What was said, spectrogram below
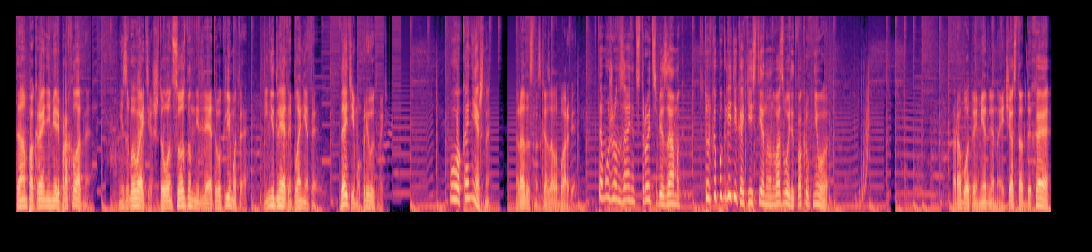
Там, по крайней мере, прохладно. Не забывайте, что он создан не для этого климата и не для этой планеты. Дайте ему привыкнуть. «О, конечно!» — радостно сказала Барби. «К тому же он занят строить себе замок. Ты только погляди, какие стены он возводит вокруг него!» Работая медленно и часто отдыхая,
